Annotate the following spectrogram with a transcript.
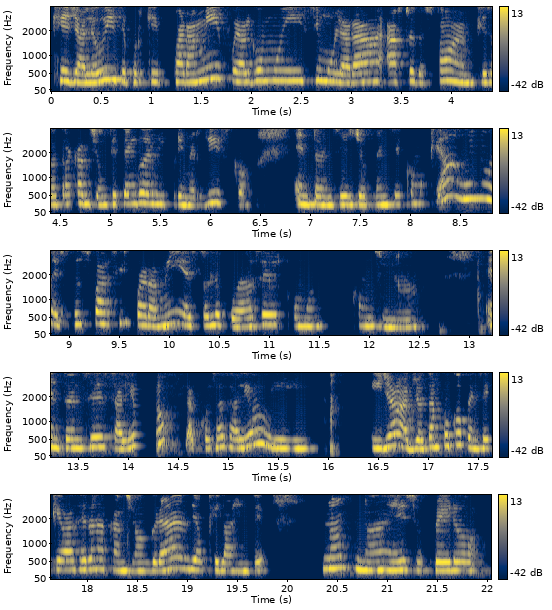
que ya lo hice, porque para mí fue algo muy similar a After the Storm, que es otra canción que tengo de mi primer disco. Entonces yo pensé como que, ah, bueno, esto es fácil para mí, esto lo puedo hacer como, como si nada. Entonces salió, la cosa salió y, y ya, yo tampoco pensé que iba a ser una canción grande o que la gente, no, nada de eso, pero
